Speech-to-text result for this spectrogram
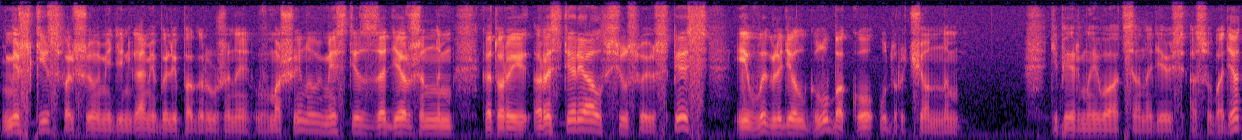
Мешки с фальшивыми деньгами были погружены в машину вместе с задержанным, который растерял всю свою спесь и выглядел глубоко удрученным. «Теперь моего отца, надеюсь, освободят?»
